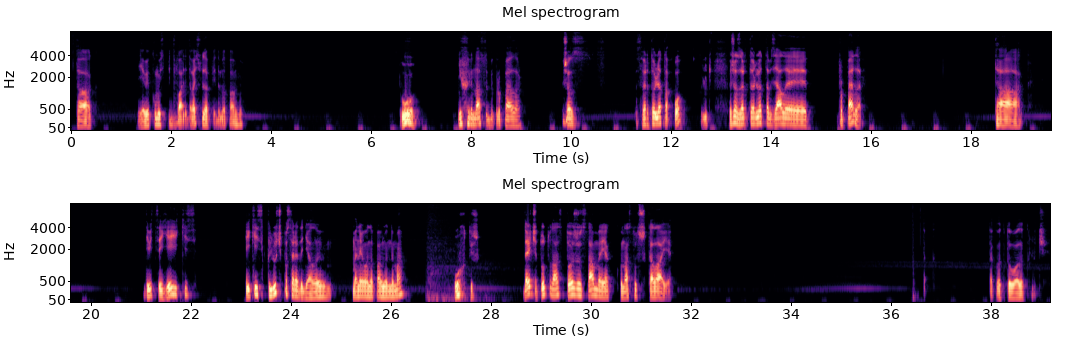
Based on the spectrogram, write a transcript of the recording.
Так. Я в якомусь підвалі. Давай сюди підемо, напевно. О! Ніхрена собі пропелер. Що, з, з вертольота. О, ключ. Ви що, з вертольота взяли пропелер? Так. Дивіться, є якийсь. Якийсь ключ посередині, але в мене його, напевно, нема. Ух ти ж. До речі, тут у нас те ж саме, як у нас тут шкала є. Так. Так, ви актували ключ.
